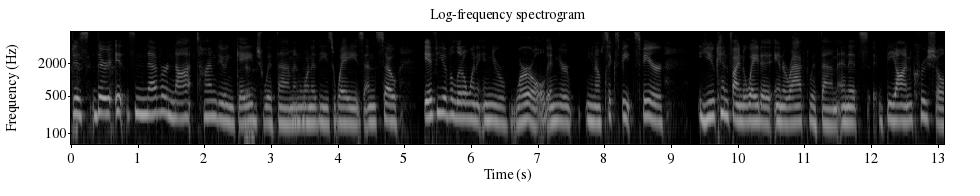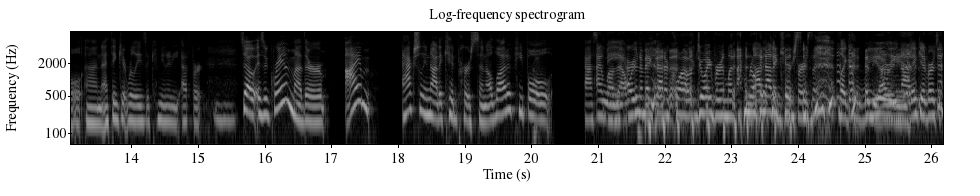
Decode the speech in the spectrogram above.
just there it's never not time to engage with them in one of these ways. And so if you have a little one in your world, in your, you know, six feet sphere, you can find a way to interact with them and it's beyond crucial. And I think it really is a community effort. So as a grandmother, I'm actually not a kid person. A lot of people ask I me, love that. We're going to make that a quote. Joy Vroonland, I'm really not, a kid person. like I'm really not a kid person.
